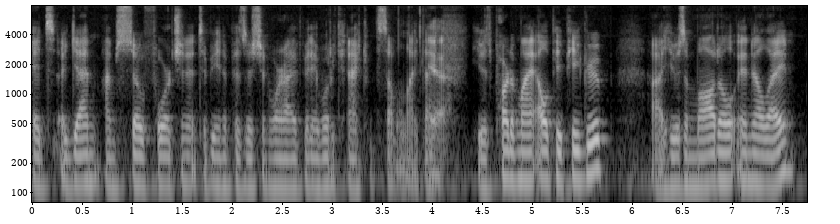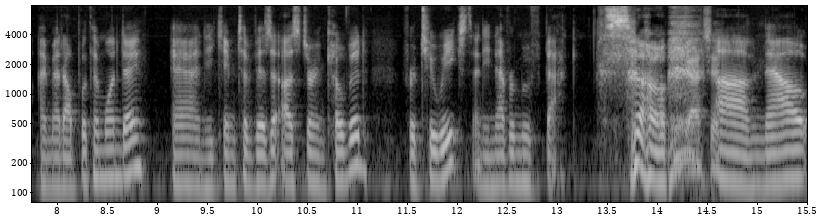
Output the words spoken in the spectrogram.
It's again, I'm so fortunate to be in a position where I've been able to connect with someone like that. Yeah. He was part of my LPP group. Uh, he was a model in LA. I met up with him one day, and he came to visit us during COVID for two weeks, and he never moved back. So Gotcha. um, now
